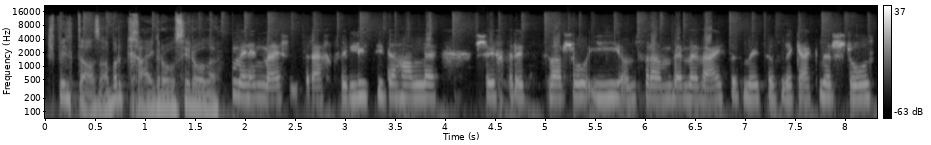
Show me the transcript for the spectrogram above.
spielt das aber keine große Rolle. Wir haben meistens recht viele Leute in der Halle, schüchtert zwar schon ein und vor allem, wenn man weiß, dass man jetzt auf einen Gegner stößt,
